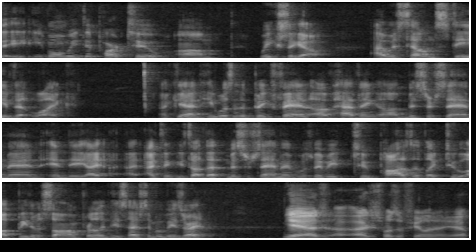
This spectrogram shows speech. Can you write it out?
even when we did part two um, weeks ago, I was telling Steve that like again he wasn't a big fan of having uh, Mr. Sandman in the. I, I I think you thought that Mr. Sandman was maybe too positive, like too upbeat of a song for like these types of movies, right? Yeah, I just, I just wasn't feeling it. Yep.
